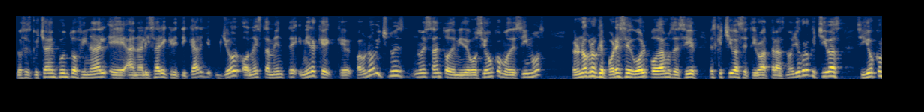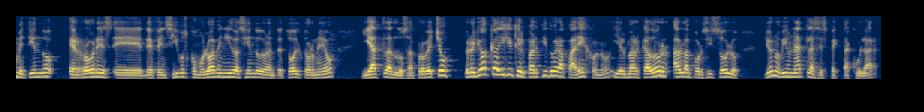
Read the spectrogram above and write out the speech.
Los escuchaba en punto final, eh, analizar y criticar. Yo, honestamente, y mira que, que Paunovic no es, no es santo de mi devoción, como decimos, pero no creo que por ese gol podamos decir es que Chivas se tiró atrás, ¿no? Yo creo que Chivas siguió cometiendo errores eh, defensivos como lo ha venido haciendo durante todo el torneo y Atlas los aprovechó. Pero yo acá dije que el partido era parejo, ¿no? Y el marcador habla por sí solo. Yo no vi un Atlas espectacular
